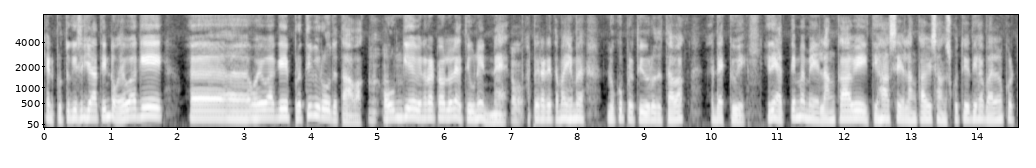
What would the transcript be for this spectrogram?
ගැන පෘතුගිසි ජාතින්ට ඔය වගේ ඔය වගේ ප්‍රතිවිරෝධතාවක් ඔවුන්ගේ වෙන රටවල්ල ඇති වුණේ නෑ අපේ රටේ තමයි එම ලොකු ප්‍රතිවිරෝධතාවක් දැක්වේ. ඉතින් ඇත්තෙම මේ ලංකාවේ ඉතිහාසේ ලංකාවේ සංස්කෘතිය දිහ බලනකොට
